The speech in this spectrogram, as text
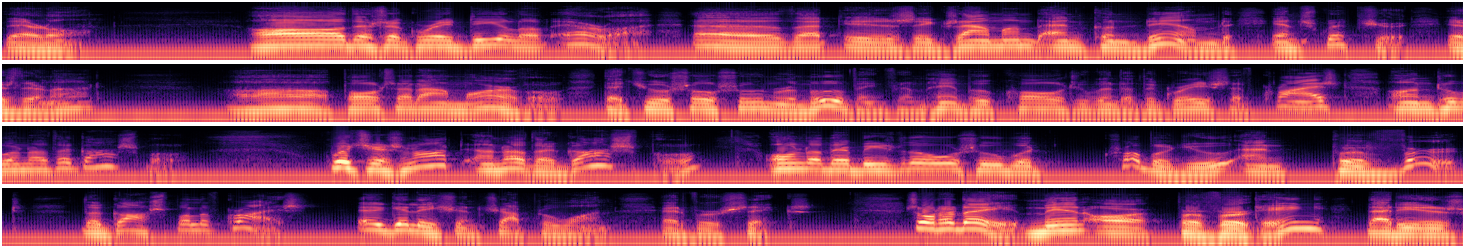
their own. Oh, there's a great deal of error uh, that is examined and condemned in Scripture, is there not? Ah, Paul said, I marvel that you're so soon removing from him who called you into the grace of Christ unto another gospel which is not another gospel, only there be those who would trouble you and pervert the gospel of Christ. Galatians chapter 1 at verse 6. So today, men are perverting, that is,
